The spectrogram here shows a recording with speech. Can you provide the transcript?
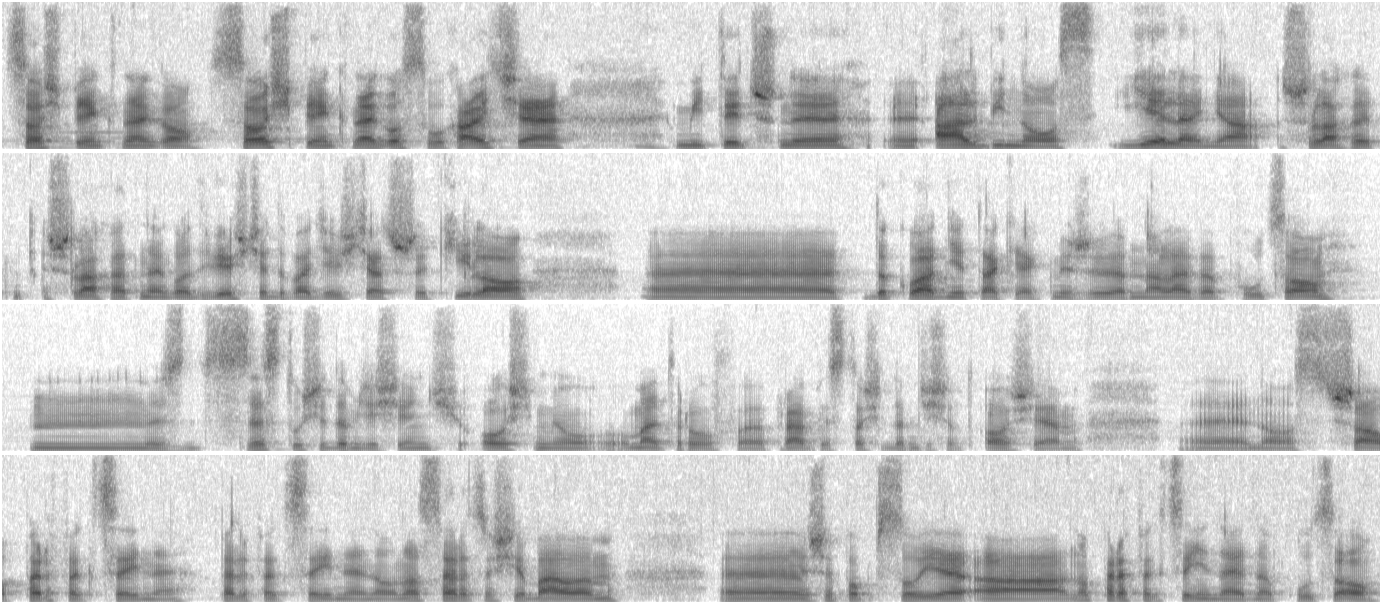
Coś pięknego, coś pięknego, słuchajcie. Mityczny y, albinos jelenia szlachet, szlachetnego 223 kg. E, dokładnie tak jak mierzyłem na lewe płuco. Mm, ze 178 metrów, e, prawie 178. E, No, strzał perfekcyjny, perfekcyjny. No, na serce się bałem, że popsuje, a no perfekcyjnie na jedno płuco.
